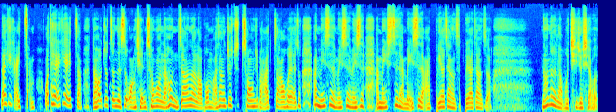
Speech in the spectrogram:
那可以给他我太太可以找，然后就真的是往前冲哦，然后你知道那老婆马上就去冲，就把他招回来，说啊没事的，没事的，没事啊，没事的，没事的啊，不要这样子，不要这样子哦。然后那个老婆气就消了，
